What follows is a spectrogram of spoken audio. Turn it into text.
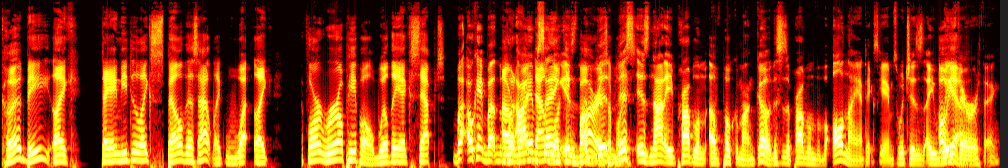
Could be. Like, they need to, like, spell this out. Like, what, like, for rural people, will they accept But okay, but what I am saying is bar is this is not a problem of Pokemon Go. This is a problem of all Niantic's games, which is a Oh, yeah. Wayfarer thing.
